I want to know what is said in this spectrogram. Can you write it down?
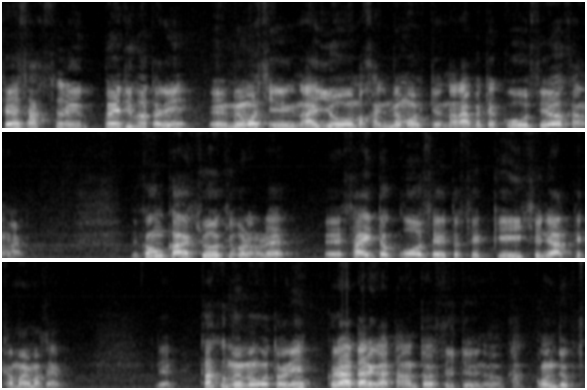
制作する1ページごとに、えメモ紙に内容を大まかにメモして並べて構成を考える。で今回は小規模なので、えサイト構成と設計一緒にやって構いません。で、各メモごとに、これは誰が担当するというのを書き込んでおくと。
